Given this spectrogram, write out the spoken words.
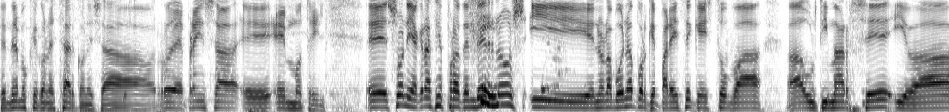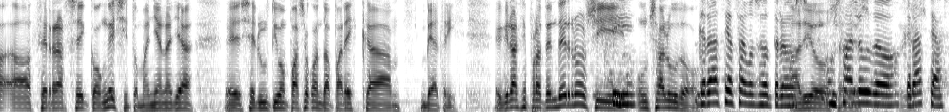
tendremos que conectar con esa rueda de prensa eh, en Motril. Eh, Sonia, gracias por atendernos y enhorabuena porque parece que esto va a ultimarse y va a cerrarse con éxito. Mañana ya es el último paso cuando aparezca Beatriz. Eh, gracias por atendernos y un saludo. Gracias a vosotros. Adiós. Un saludo. Gracias.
